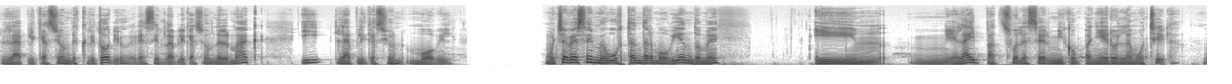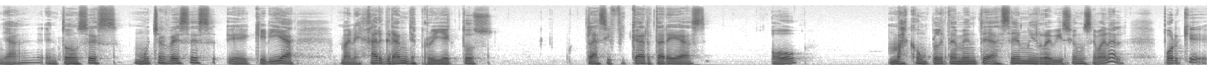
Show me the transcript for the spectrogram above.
la aplicación de escritorio, es decir, la aplicación del Mac, y la aplicación móvil. Muchas veces me gusta andar moviéndome y el iPad suele ser mi compañero en la mochila. ¿Ya? Entonces, muchas veces eh, quería manejar grandes proyectos, clasificar tareas o más completamente hacer mi revisión semanal, porque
